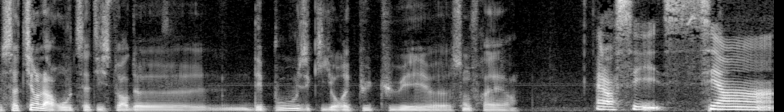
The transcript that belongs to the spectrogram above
ça tient la route, cette histoire d'épouse qui aurait pu tuer euh, son frère alors, c'est un,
